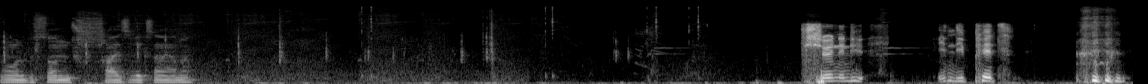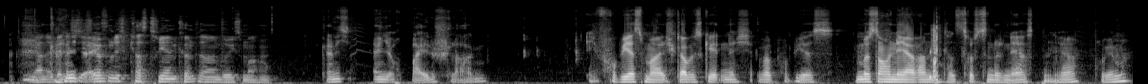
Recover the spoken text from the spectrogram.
Oh, du bist so ein scheiß Wichser, ja, ne? Schön in die in die Pit. Ja, ne, wenn ich ich dich öffentlich kastrieren könnte, dann würde ich's machen. Kann ich eigentlich auch beide schlagen? Ich probier's mal, ich glaube es geht nicht, aber probier's. Du musst noch näher ran, sonst triffst du nur den ersten, ja? Probier mal.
